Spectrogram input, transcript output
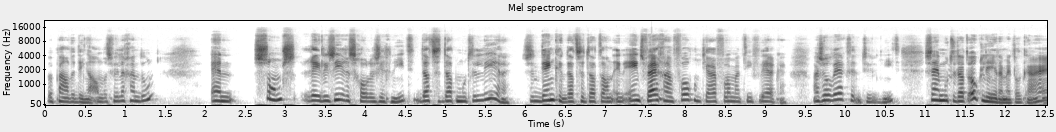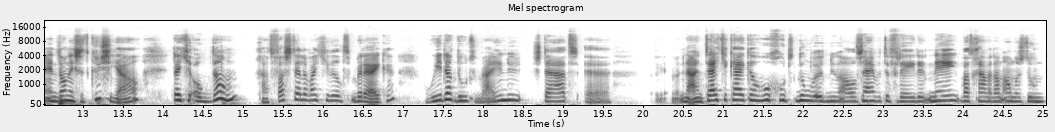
bepaalde dingen anders willen gaan doen. En soms realiseren scholen zich niet dat ze dat moeten leren. Ze denken dat ze dat dan ineens, wij gaan volgend jaar formatief werken. Maar zo werkt het natuurlijk niet. Zij moeten dat ook leren met elkaar. En dan is het cruciaal dat je ook dan gaat vaststellen wat je wilt bereiken, hoe je dat doet, waar je nu staat. Uh, na een tijdje kijken, hoe goed doen we het nu al? Zijn we tevreden? Nee, wat gaan we dan anders doen?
